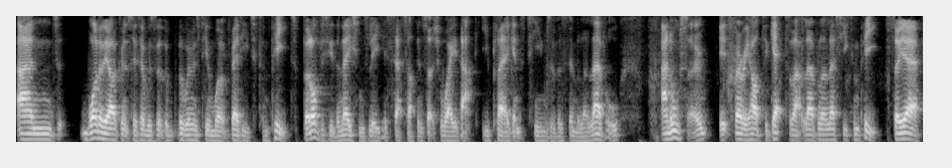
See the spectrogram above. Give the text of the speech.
And one of the arguments they said was that the, the, women's team weren't ready to compete. But obviously, the Nations League is set up in such a way that you play against teams of a similar level and also it's very hard to get to that level unless you compete. So yeah,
